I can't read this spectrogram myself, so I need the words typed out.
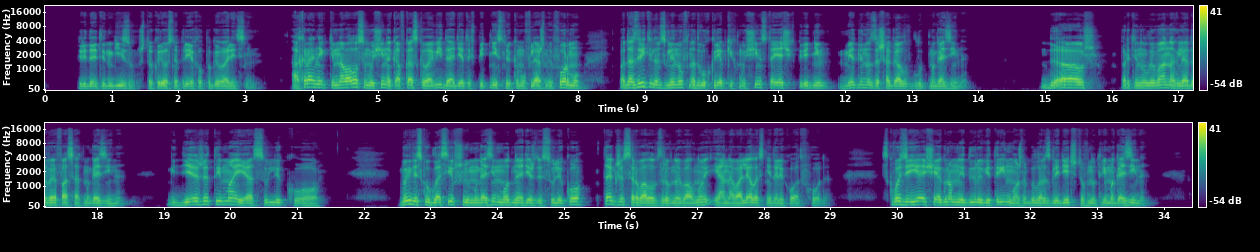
Передай Тенгизу, что крестный приехал поговорить с ним. Охранник, темноволосый мужчина кавказского вида, одетый в пятнистую камуфляжную форму, подозрительно взглянув на двух крепких мужчин, стоящих перед ним, медленно зашагал вглубь магазина. «Да уж», – протянул Иван, оглядывая фасад магазина. «Где же ты, моя Сулико?» Вывеску, гласившую магазин модной одежды Сулико, также сорвало взрывной волной, и она валялась недалеко от входа. Сквозь зияющие огромные дыры витрин можно было разглядеть, что внутри магазина.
